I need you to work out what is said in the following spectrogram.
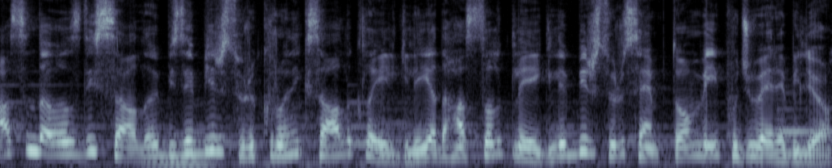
Aslında ağız diş sağlığı bize bir sürü kronik sağlıkla ilgili ya da hastalıkla ilgili bir sürü semptom ve ipucu verebiliyor.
